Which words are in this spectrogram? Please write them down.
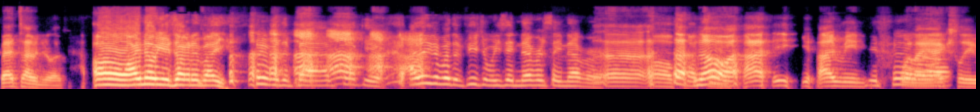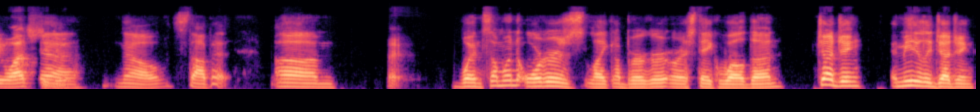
Bad time in your life. oh, I know what you're talking about. You're talking about the past. Fuck you. I think about the future when you say never say never. Uh, Oh, fuck no, you. I I mean when I actually watched you. do Yeah. it. No, stop it. Um Right. when someone orders like a burger or a steak well done, judging, immediately judging.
